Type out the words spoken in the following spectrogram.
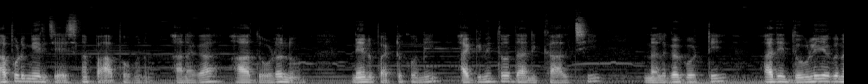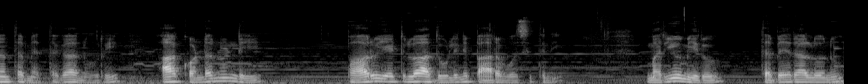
అప్పుడు మీరు చేసిన పాపమును అనగా ఆ దూడను నేను పట్టుకొని అగ్నితో దాన్ని కాల్చి నలగగొట్టి అది ధూళియగునంత మెత్తగా నూరి ఆ కొండ నుండి పారు ఏటిలో ఆ ధూళిని పారబోసి తిని. మరియు మీరు తబేరాలోను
